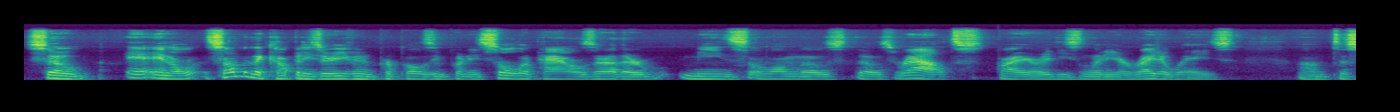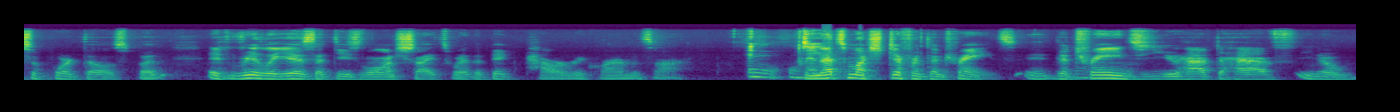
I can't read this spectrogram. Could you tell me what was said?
So, and, and, some of the companies are even proposing putting solar panels or other means along those those routes prior to these linear right of ways um, to support those. But it really is at these launch sites where the big power requirements are. And, and that's much different than trains. The trains you have to have, you know,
